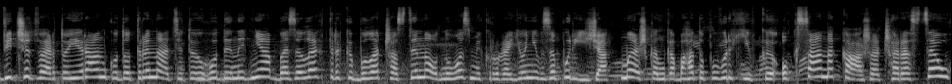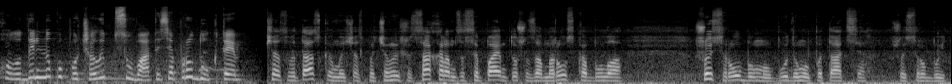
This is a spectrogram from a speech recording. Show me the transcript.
Від 4 ранку до 13 години дня без електрики була частина одного з мікрорайонів Запоріжжя. Мешканка багатоповерхівки Оксана каже, через це у холодильнику почали псуватися продукти. Зараз витаскуємо, зараз почали, що сахаром засипаємо, то, що заморозка була. Щось робимо, будемо питатися щось робити.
